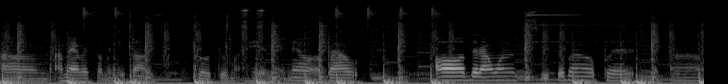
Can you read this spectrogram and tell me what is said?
Um, I'm having so many thoughts go through my head right now about all that I wanted to speak about, but um,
